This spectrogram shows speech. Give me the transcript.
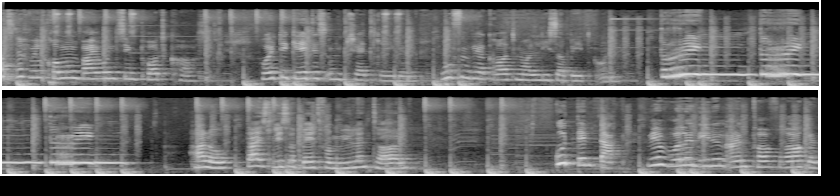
willkommen bei uns im Podcast. Heute geht es um Chatregeln. Rufen wir gerade mal Elisabeth an. Dring, dring, dring. Hallo, da ist Elisabeth vom Mühlental. Guten Tag. Wir wollen Ihnen ein paar Fragen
